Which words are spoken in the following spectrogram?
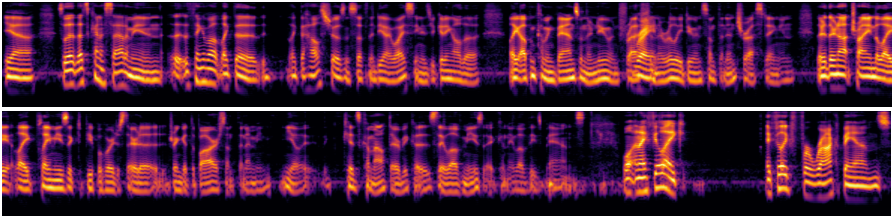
Yeah. So that, that's kind of sad. I mean, the, the thing about like the, the like the house shows and stuff in the DIY scene is you're getting all the like up and coming bands when they're new and fresh Right. and they're really doing something interesting and they're they're not trying to like like play music to people who are just there to drink at the bar or something. I mean, you know, the kids come out there because they love music and they love these bands. Well, and I feel like I feel like for rock bands,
